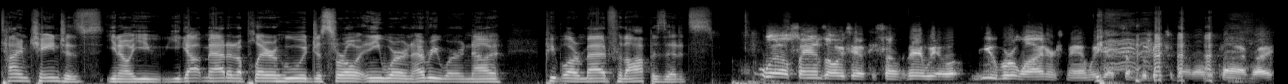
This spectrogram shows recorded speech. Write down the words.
time changes. You know, you you got mad at a player who would just throw it anywhere and everywhere, and now people are mad for the opposite. It's Well, fans always have to some. There we are. You were whiners, man. We got something to bitch about all the time, right?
